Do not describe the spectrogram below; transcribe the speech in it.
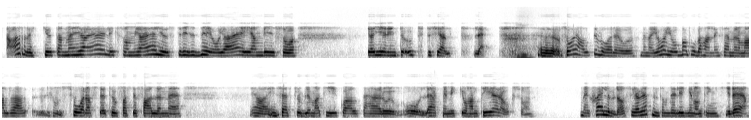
stark utan men jag är liksom, jag är ju stridig och jag är envis och jag ger inte upp speciellt lätt. Eh, så har jag alltid varit och jag menar, jag har jobbat på behandlingshem med de allra liksom, svåraste, tuffaste fallen med ja, incestproblematik och allt det här och, och lärt mig mycket att hantera också mig själv då, så jag vet inte om det ligger någonting i det.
